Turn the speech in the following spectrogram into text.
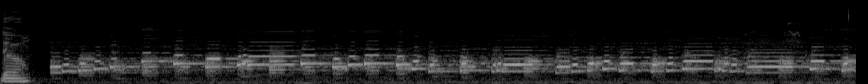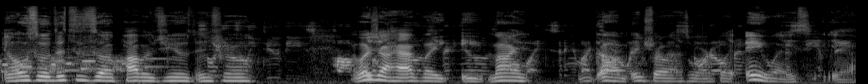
though. And also, this is uh, Papa Gino's intro. I wish I have like a my um intro as well, but anyways, yeah.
